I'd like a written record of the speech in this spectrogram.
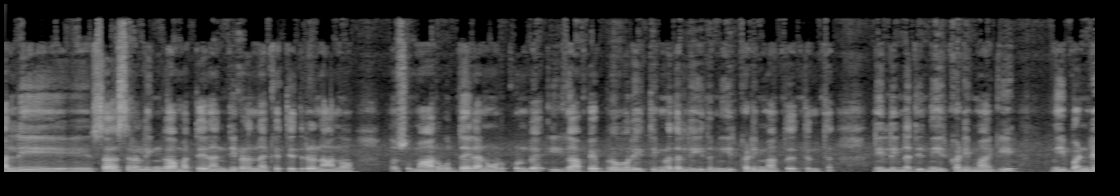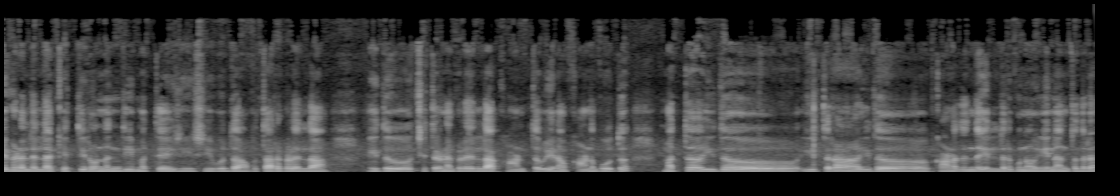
ಅಲ್ಲಿ ಸಹಸ್ರಲಿಂಗ ಮತ್ತು ನಂದಿಗಳನ್ನು ಕೆತ್ತಿದ್ರು. ನಾನು ಸುಮಾರು ಉದ್ದ ಎಲ್ಲ ನೋಡಿಕೊಂಡೆ, ಈಗ ಫೆಬ್ರವರಿ ತಿಂಗಳಲ್ಲಿ ಇದು ನೀರು ಕಡಿಮೆ ಆಗ್ತೈತೆ ಅಂತ ಇಲ್ಲಿ ನದಿ ನೀರು ಕಡಿಮೆ ಆಗಿ, ಈ ಬಂಡೆಗಳಲ್ಲೆಲ್ಲ ಕೆತ್ತಿರೋ ನಂದಿ ಮತ್ತು ಶಿವದ ಅವತಾರಗಳೆಲ್ಲ, ಇದು ಚಿತ್ರಣಗಳೆಲ್ಲ ಕಾಣ್ತವೆ, ನಾವು ಕಾಣ್ಬೋದು. ಮತ್ತು ಇದು, ಈ ಥರ ಇದು ಕಾಣೋದ್ರಿಂದ ಎಲ್ಲರಿಗೂ ಏನಂತಂದ್ರೆ,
